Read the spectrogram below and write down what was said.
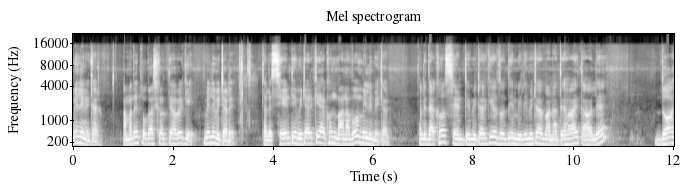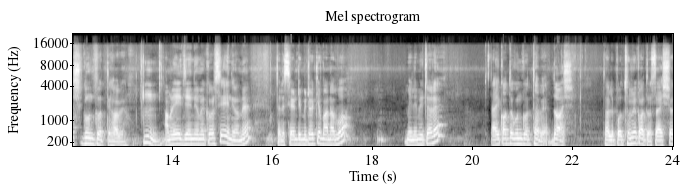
মিলিমিটার। আমাদের প্রকাশ করতে হবে কি? মিলিমিটারে। তাহলে সেন্টিমিটারকে এখন বানাবো মিলিমিটার। তাহলে দেখো সেন্টিমিটারকে যদি মিলিমিটার বানাতে হয় তাহলে দশ গুণ করতে হবে। হুম, আমরা এই যে নিয়মে করছি, এই নিয়মে তাহলে সেন্টিমিটারকে বানাবো মিলিমিটারে। তাই কত গুণ করতে হবে? দশ। তাহলে প্রথমে কত? চারশো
